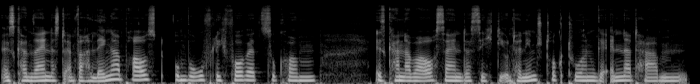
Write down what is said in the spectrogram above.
Es kann sein, dass du einfach länger brauchst, um beruflich vorwärts zu kommen es kann aber auch sein, dass sich die Unternehmensstrukturen geändert haben,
